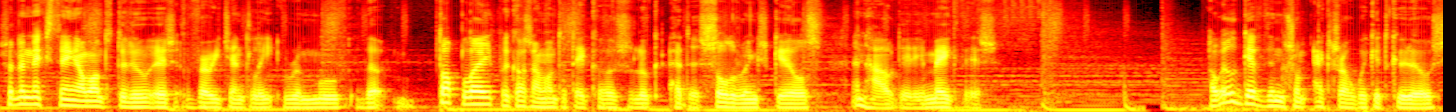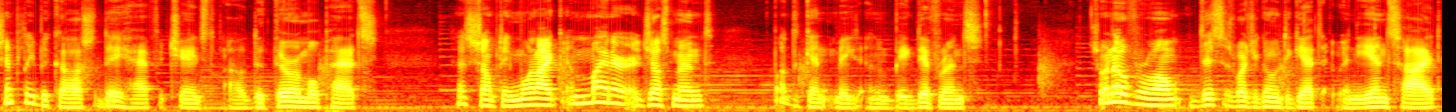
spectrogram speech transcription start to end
So the next thing I wanted to do is very gently remove the top plate because I want to take a closer look at the soldering skills and how did they make this. I will give them some extra wicked kudos simply because they have changed out the thermal pads. That's something more like a minor adjustment, but it can make a big difference. So in overall, this is what you're going to get in the inside.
